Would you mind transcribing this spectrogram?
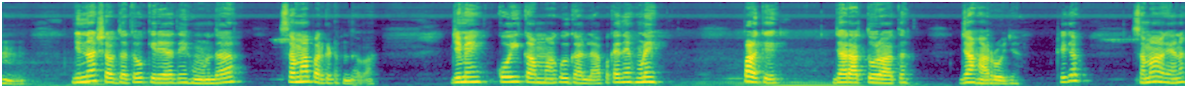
ਹਮ ਜਿਨ੍ਹਾਂ ਸ਼ਬਦਾਂ ਤੋਂ ਕਿਰਿਆ ਦੇ ਹੋਣ ਦਾ ਸਮਾਂ ਪ੍ਰਗਟ ਹੁੰਦਾ ਵਾ। ਜਿਵੇਂ ਕੋਈ ਕੰਮ ਆ, ਕੋਈ ਗੱਲ ਆ, ਆਪਾਂ ਕਹਿੰਦੇ ਹਾਂ ਹੁਣੇ ਭਲਕੇ ਜਾਂ ਰਾਤੋਂ ਰਾਤ ਜਾਂ ਹਰ ਰੋਜ਼, ਠੀਕ ਆ? ਸਮਾਂ ਆ ਗਿਆ ਨਾ।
